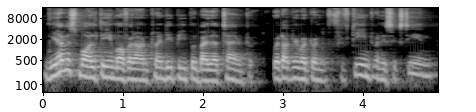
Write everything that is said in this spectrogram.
we have a small team of around 20 people by that time. We're talking about 2015, 2016.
